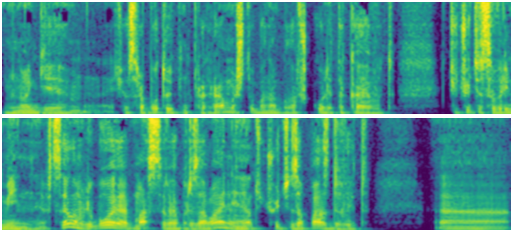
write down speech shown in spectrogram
И многие сейчас работают над программой, чтобы она была в школе такая вот чуть-чуть осовремененная. В целом любое массовое образование чуть-чуть запаздывает а,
